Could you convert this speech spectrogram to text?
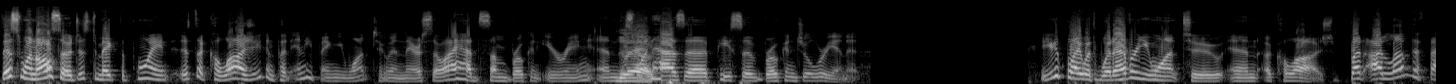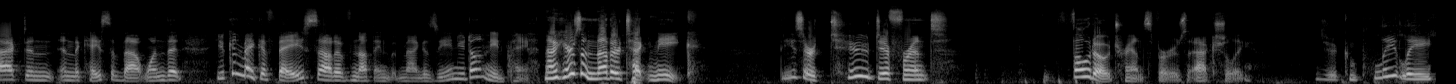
This one also, just to make the point, it's a collage. You can put anything you want to in there. So I had some broken earring, and this Yeah. one has a piece of broken jewelry in it. You can play with whatever you want to in a collage. But I love the fact, in, in the case of that one, that you can make a face out of nothing but magazine. You don't need paint. Now, here's another technique. These are two different photo transfers, actually. These are completely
